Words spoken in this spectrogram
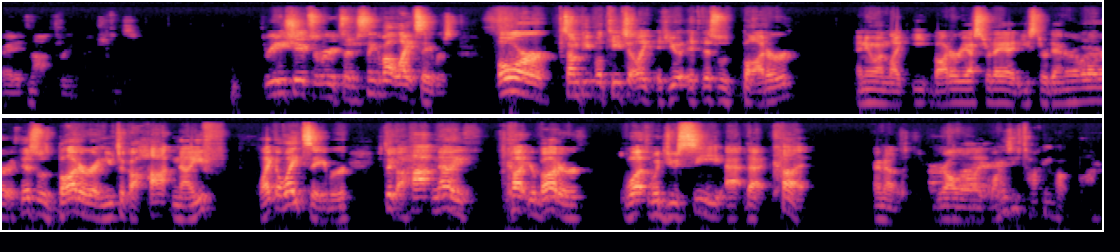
right? It's not three dimensions. 3D shapes are weird, so just think about lightsabers. Or some people teach it like if you if this was butter, anyone like eat butter yesterday at Easter dinner or whatever. If this was butter and you took a hot knife, like a lightsaber, you took a hot knife, cut your butter, what would you see at that cut? I know you're all like, why is he talking about butter?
